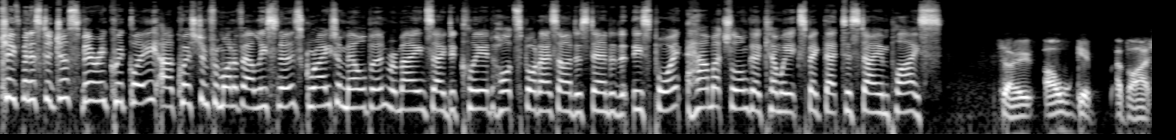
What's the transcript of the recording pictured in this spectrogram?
Chief Minister, just very quickly, a question from one of our listeners. Greater Melbourne remains a declared hotspot, as I understand it, at this point. How much longer can we expect that to stay in place? So I'll get advice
